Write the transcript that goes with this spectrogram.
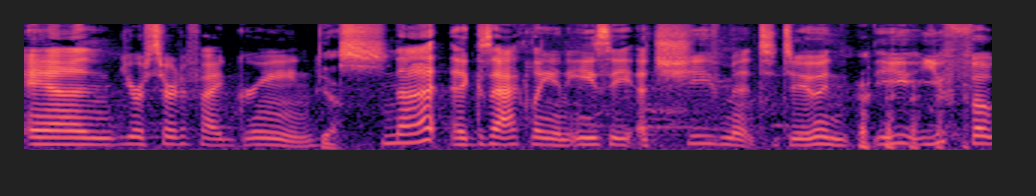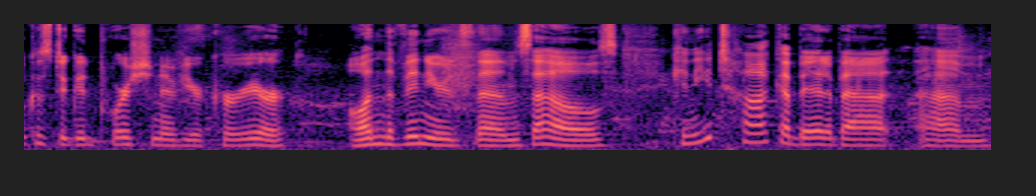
and you're certified green. yes. Not exactly an easy achievement to do, and you, you focused a good portion of your career on the vineyards themselves. Can you talk a bit about um,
